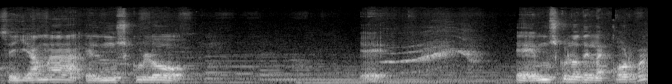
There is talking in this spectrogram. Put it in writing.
se llama el músculo eh, eh, músculo de la corva.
